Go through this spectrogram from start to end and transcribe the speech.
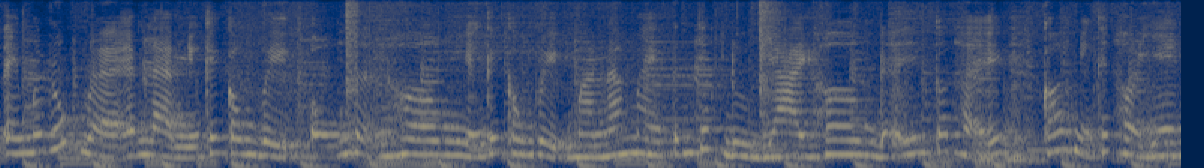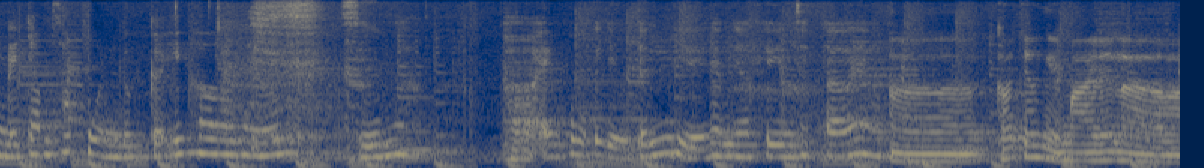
em mới rút về em làm những cái công việc ổn định hơn những cái công việc mà nó mang tính chất đường dài hơn để có thể có những cái thời gian để chăm sóc quỳnh được kỹ hơn nữa Sướng quá. Họ em có một cái dự tính gì để tham gia phim sắp tới không? À, có chứ ngày mai đây là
